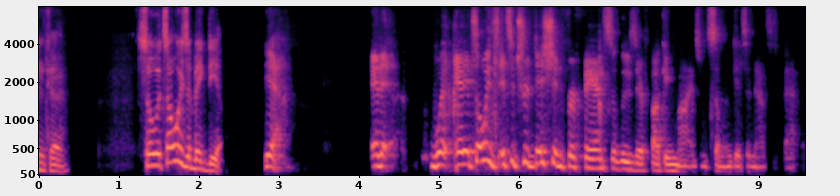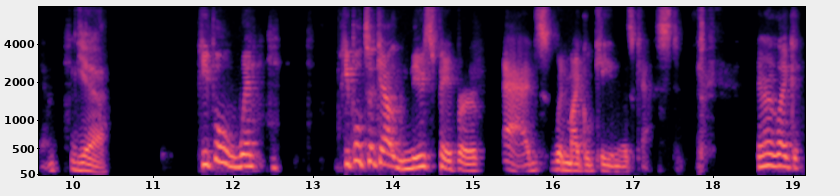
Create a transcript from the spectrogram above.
Okay. So it's always a big deal. yeah. And it what and it's always it's a tradition for fans to lose their fucking minds when someone gets announced as Batman. Yeah. People went people took out newspaper ads when Michael Keaton was cast. They were like,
